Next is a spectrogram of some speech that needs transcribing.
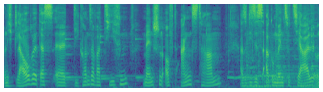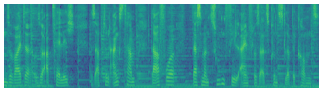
Und ich glaube, dass äh, die konservativen Menschen oft Angst haben, also dieses Argument Soziale und so weiter, so also abfällig, das Abtun Angst haben davor, dass man zu viel Einfluss als Künstler bekommt.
